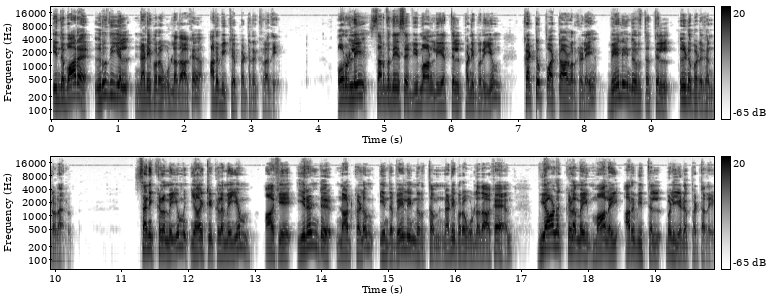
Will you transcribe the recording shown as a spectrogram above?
இந்த வார இறுதியில் நடைபெற உள்ளதாக அறிவிக்கப்பட்டிருக்கிறது. ஒருளி சர்வதேச விமான நிலையத்தில் பணிபுரியும் கட்டுப்பாட்டாளர்களே வேலை நிறுத்தத்தில் ஈடுபடுகின்றனர். சனிக்கிழமையும் ஞாயிற்றுக்கிழமையும் ஆகிய இரண்டு நாட்களும் இந்த வேலை நிறுத்தம் நடைபெற உள்ளதாக வியாழக்கிழமை மாலை அறிவித்தல் வெளியிடப்பட்டது.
